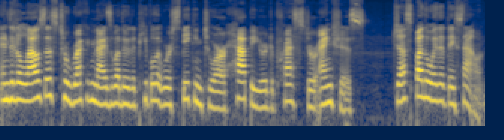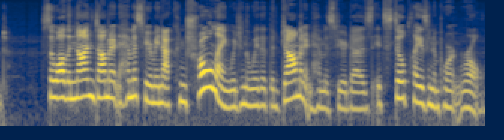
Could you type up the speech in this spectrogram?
And it allows us to recognize whether the people that we're speaking to are happy or depressed or anxious just by the way that they sound. So while the non dominant hemisphere may not control language in the way that the dominant hemisphere does, it still plays an important role.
